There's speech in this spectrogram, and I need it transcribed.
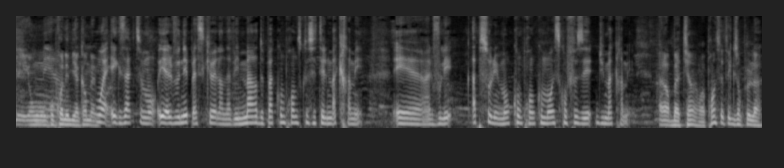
Mais on Mais, comprenait bien quand même. Ouais, quoi. exactement. Et elle venait parce qu'elle en avait marre de pas comprendre ce que c'était le macramé. Et elle voulait absolument comprendre comment est-ce qu'on faisait du macramé. Alors bah tiens, on va prendre cet exemple-là.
